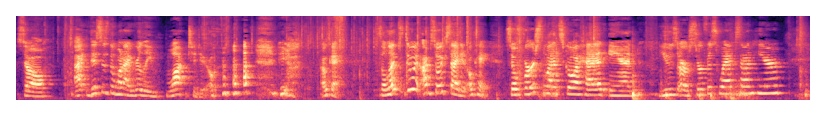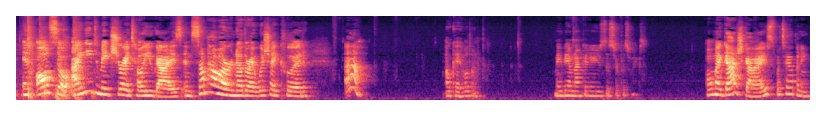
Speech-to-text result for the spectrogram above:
So I, this is the one I really want to do. yeah, okay. So let's do it. I'm so excited. Okay, so first let's go ahead and use our surface wax on here. And also, I need to make sure I tell you guys, and somehow or another, I wish I could, ah, okay, hold on. Maybe I'm not gonna use the surface wax. Oh my gosh, guys, what's happening?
